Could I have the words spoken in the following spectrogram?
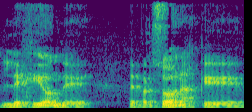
legión de, de personas que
